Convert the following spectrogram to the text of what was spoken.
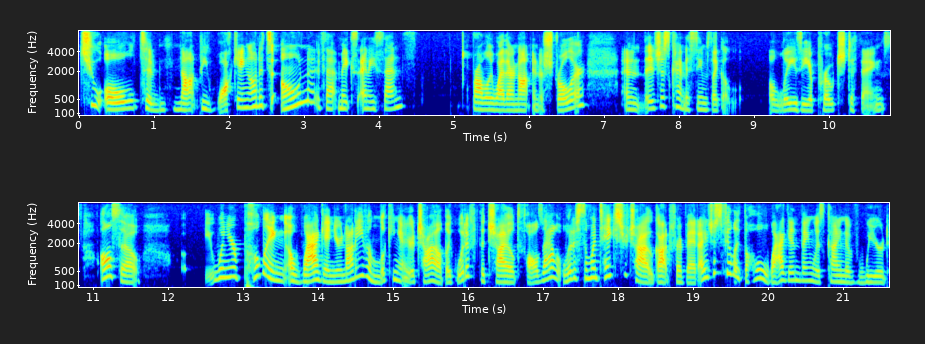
too old to not be walking on its own, if that makes any sense. Probably why they're not in a stroller. And it just kind of seems like a, a lazy approach to things. Also, when you're pulling a wagon, you're not even looking at your child. Like, what if the child falls out? What if someone takes your child, God forbid? I just feel like the whole wagon thing was kind of weird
